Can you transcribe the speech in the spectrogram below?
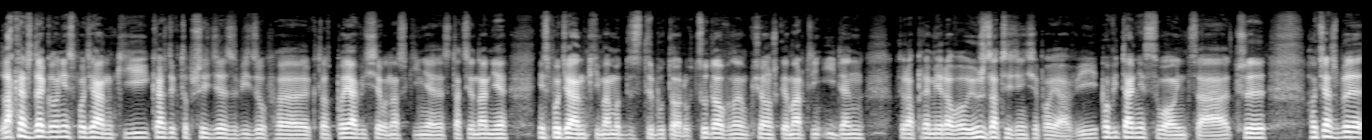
Dla każdego niespodzianki, każdy, kto przyjdzie z widzów, e, kto pojawi się u nas w kinie stacjonarnie, niespodzianki mamy od dystrybutorów. Cudowną książkę Martin Eden, która premierowo już za tydzień się pojawi. Powitanie Słońca, czy chociażby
